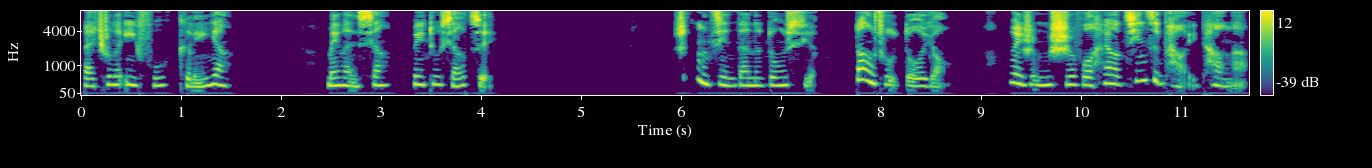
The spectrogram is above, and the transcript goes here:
摆出了一副可怜样，梅婉香微嘟小嘴。这么简单的东西到处都有，为什么师傅还要亲自跑一趟啊？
